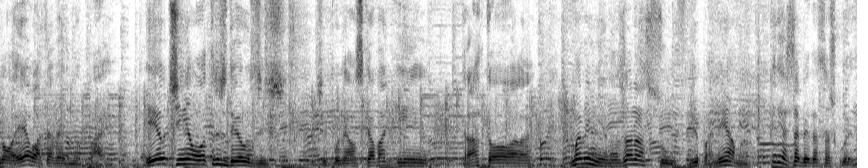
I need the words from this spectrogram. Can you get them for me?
Noel através do meu pai. Eu tinha outros deuses, tipo Nelson Cavaquinho, Cartola. Uma menina, Zona Sul de Ipanema, não queria saber dessas coisas.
